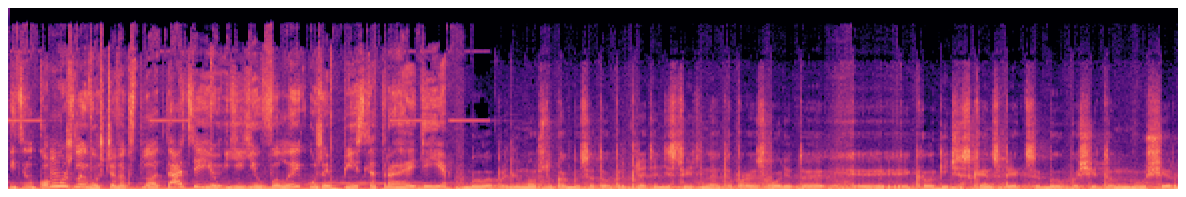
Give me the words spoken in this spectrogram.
і цілком можливо, що в експлуатацію її ввели уже після трагедії. Было определено, что как бы с этого предприятия действительно это происходит. Э, и Экологической инспекции был посчитан ущерб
